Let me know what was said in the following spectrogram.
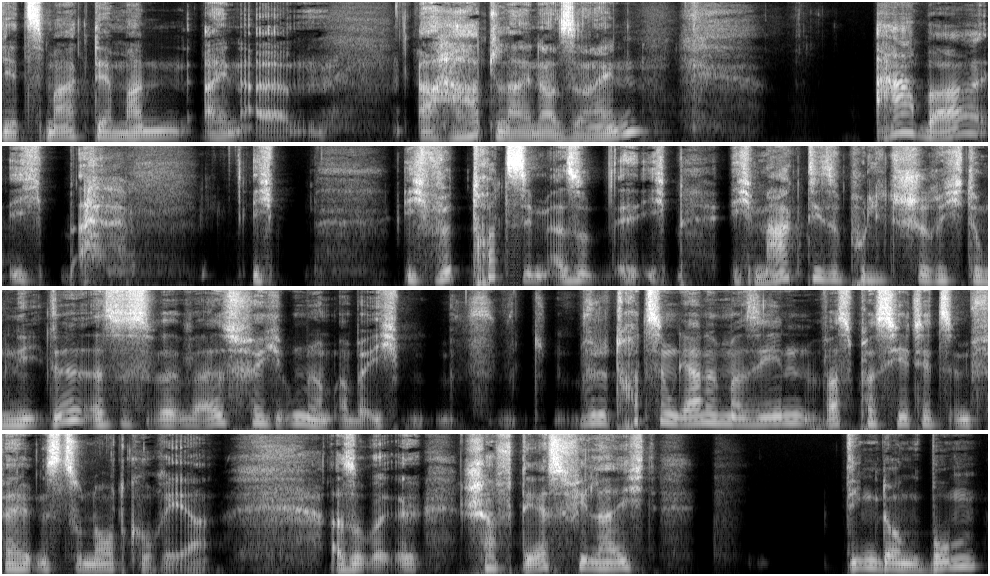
Jetzt mag der Mann ein ähm, Hardliner sein, aber ich, ich, ich würde trotzdem, also ich, ich mag diese politische Richtung nicht, ne? Das ist alles völlig unbenommen, aber ich würde trotzdem gerne mal sehen, was passiert jetzt im Verhältnis zu Nordkorea. Also äh, schafft der es vielleicht, Ding Dong Bum,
